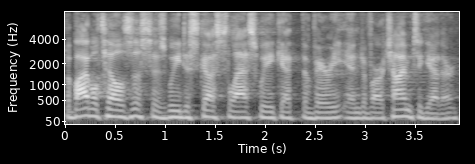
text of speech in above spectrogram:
The Bible tells us, as we discussed last week at the very end of our time together,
